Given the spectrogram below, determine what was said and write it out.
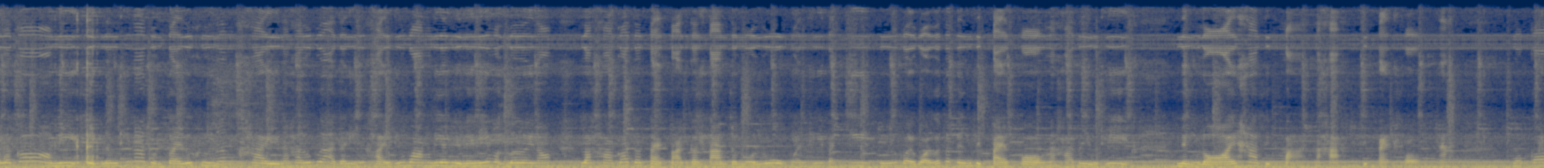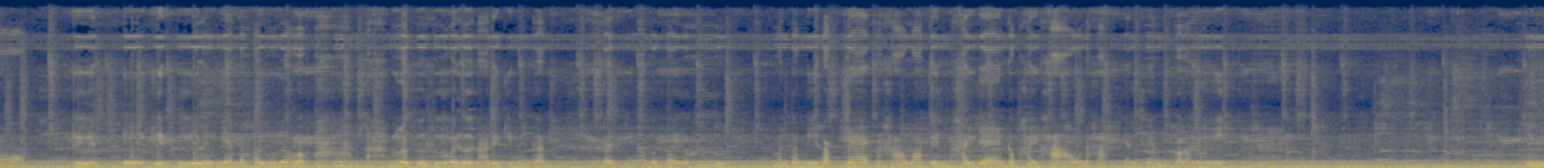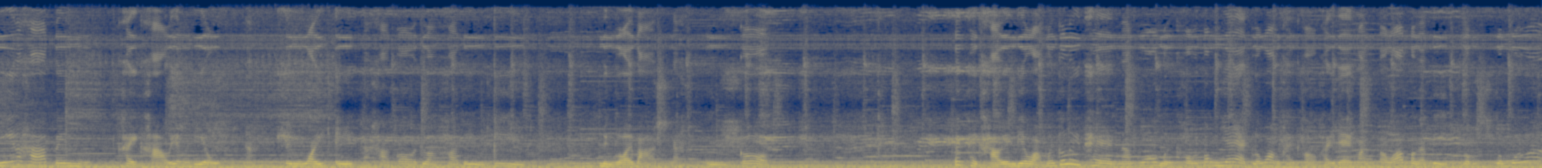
แล้วก็มีอีกจุดหนึ่งที่น่าสนใจก็คือเรื่องไข่นะคะเพื่อนอาจจะเห็นไข่ที่วางเรียงอยู่ในนี้หมดเลยเนาะราคาก็จะแตกต่างกันตามจำนวนลูกเหมือนที่บ็กกี้ซื้อบ่อยๆ ก็จะเป็น 18 ฟองนะคะ จะอยู่ที่ 150 บาทนะคะ 18 ฟองนะแล้วก็เกรด A เกรด B อะไรอย่างเงี้ยไม่ค่อยรู้เรื่องหรอกรู้แต่ซื้อๆไปเถอะนะได้กินเหมือนกัน แต่ที่น่าสนใจก็คือมันจะมีแบบแยกนะคะว่าเป็นไข่แดงกับไข่ขาวนะคะ อย่างเช่นกรณีนี้ อย่างนี้นะคะเป็นไข่ขาวอย่างเดียวนะเป็น white egg นะคะ ก็ราคาจะอยู่ที่ 100 บาทนะเออก็เป็นไข่ขาวอย่างเดียวอะ่ะมันก็เลยแพงนะเพราะว่าเหมือนเขาต้องแยกระหว่างไข่ขาวไข่แดงมั้งแต่ว่าปกติสมสมมติว่า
